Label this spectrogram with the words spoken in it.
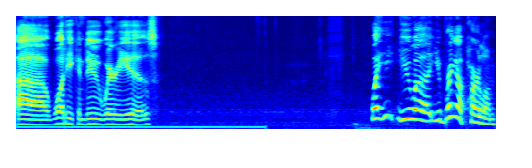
uh, what he can do, where he is. Well, you uh, you bring up Harlem.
